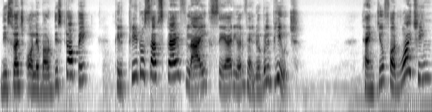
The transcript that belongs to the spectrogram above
This was all about this topic. Feel free to subscribe, like, share your valuable views. Thank you for watching.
